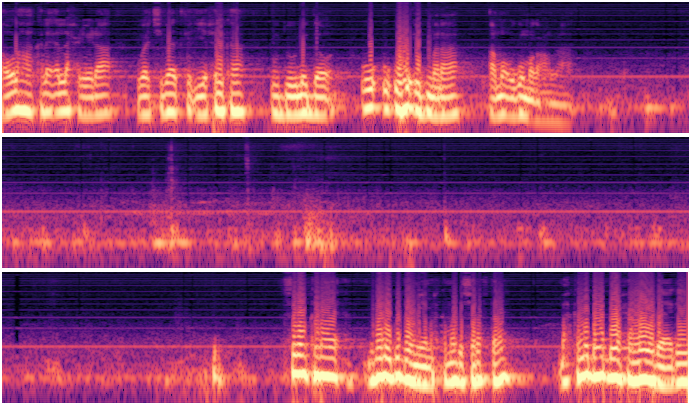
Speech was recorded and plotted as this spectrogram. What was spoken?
howlaha kale ee la xidhiidha waajibaadka iyo xilka uu dowladda ugu idmanaa ama ugu magacoonaa sidoo kale mudane guddoomiye maxkamadda sharafta leh maxkamadda hadda waxaa loo wadaagay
